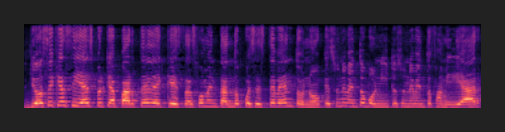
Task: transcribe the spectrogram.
Yo sé que así es porque aparte de que estás fomentando pues este evento, ¿no? Que es un evento bonito, es un evento familiar,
